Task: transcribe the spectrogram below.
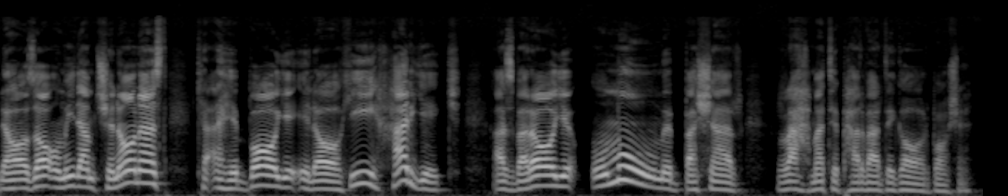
لحاظا امیدم چنان است که احبای الهی هر یک از برای عموم بشر رحمت پروردگار باشد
